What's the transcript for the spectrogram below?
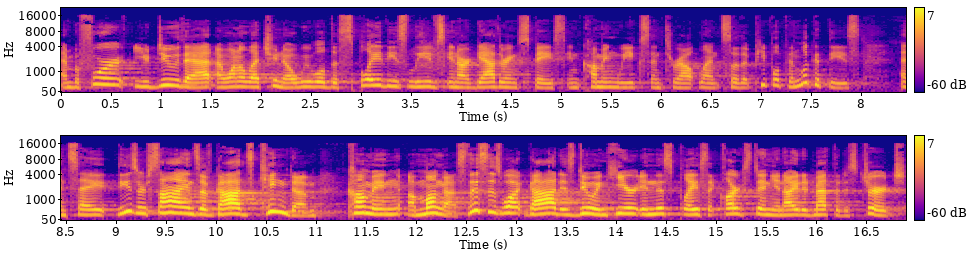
And before you do that, I want to let you know we will display these leaves in our gathering space in coming weeks and throughout Lent so that people can look at these and say, These are signs of God's kingdom coming among us. This is what God is doing here in this place at Clarkston United Methodist Church.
